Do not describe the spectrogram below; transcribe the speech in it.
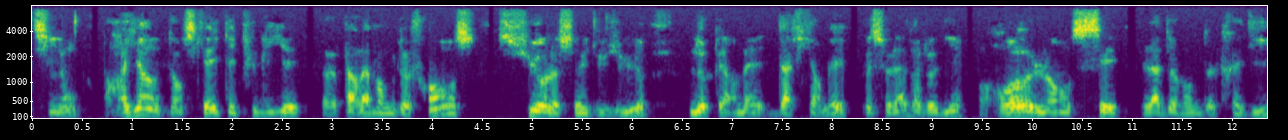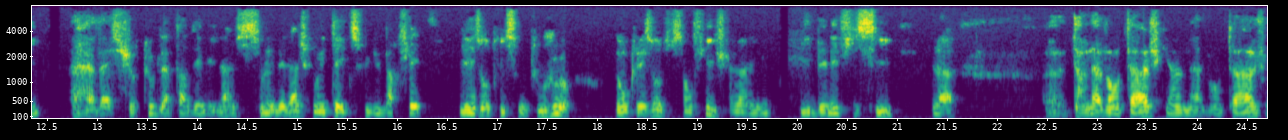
Sinon, rien dans ce qui a été publié euh, par la Banque de France sur le seuil d'usure ne permet d'affirmer que cela va venir relancer la demande de crédit, euh, ben, surtout de la part des ménages, qui sont les ménages qui ont été exclus du marché. Les autres, ils sont toujours. Donc les autres, s'en fichent. ils, bénéficient là euh, d'un avantage qui est un avantage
